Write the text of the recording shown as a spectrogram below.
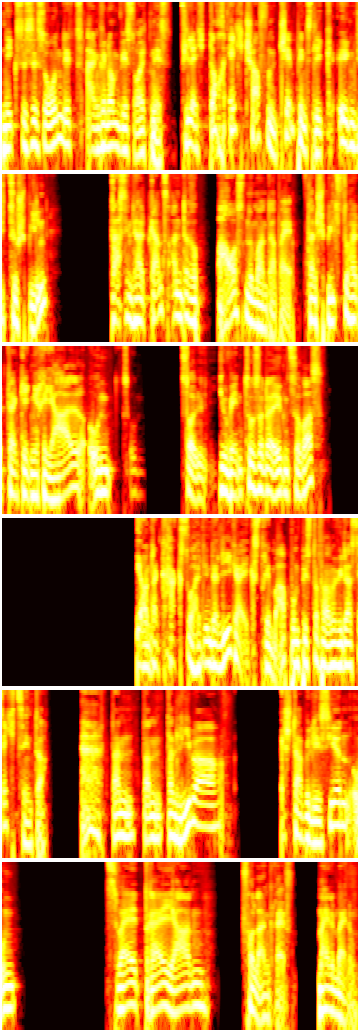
nächste Saison jetzt angenommen, wir sollten es vielleicht doch echt schaffen, Champions League irgendwie zu spielen. Da sind halt ganz andere Hausnummern dabei. Dann spielst du halt dann gegen Real und, und soll Juventus oder irgend sowas. Ja, und dann kackst du halt in der Liga extrem ab und bist auf einmal wieder 16. Dann, dann, dann lieber stabilisieren und zwei, drei Jahren voll angreifen. Meine Meinung.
